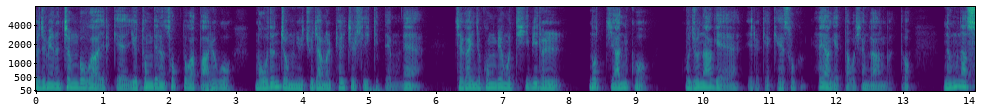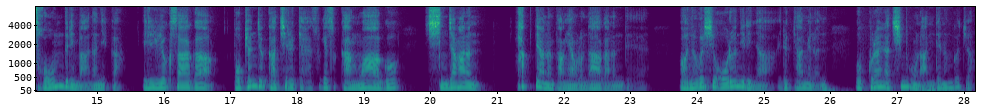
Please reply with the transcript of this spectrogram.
요즘에는 정보가 이렇게 유통되는 속도가 빠르고 모든 종류의 주장을 펼칠 수 있기 때문에 제가 이제 공병호 tv를 놓지 않고 꾸준하게 이렇게 계속 해야겠다고 생각하는 것도 너무나 소음들이 많으니까 인류 역사가 보편적 가치를 계속해서 강화하고 신장하는 확대하는 방향으로 나아가는데 어느 것이 옳은 일이냐 이렇게 하면 은 우크라이나 침공은 안 되는 거죠.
